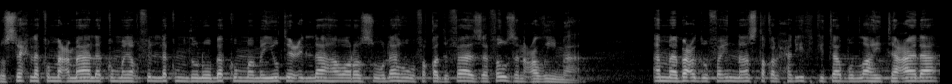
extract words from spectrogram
يصلح لكم أعمالكم ويغفر لكم ذنوبكم ومن يطع الله ورسوله فقد فاز فوزا عظيما. أما بعد فإن أصدق الحديث كتاب الله تعالى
